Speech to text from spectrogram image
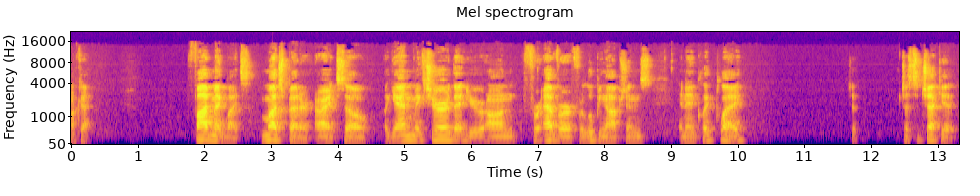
okay. Five megabytes, much better. All right, so again, make sure that you're on forever for looping options and then click play just to check it.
